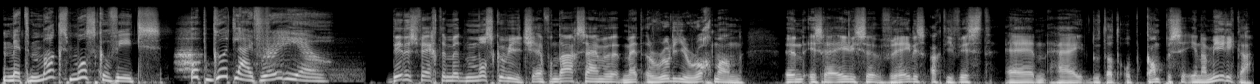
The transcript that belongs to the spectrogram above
Met Max Moskowitz op Good Life Radio. Dit is Vechten met Moskovich en vandaag zijn we met Rudy Rochman, een Israëlische vredesactivist en hij doet dat op campussen in Amerika.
